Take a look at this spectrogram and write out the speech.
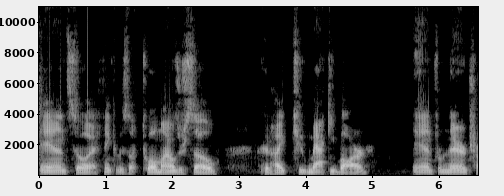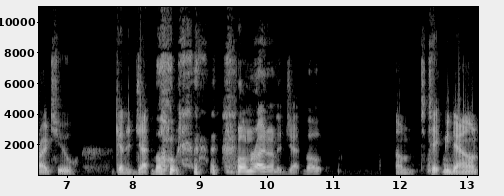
And so I think it was like 12 miles or so. Could hike to Mackay Bar and from there try to get a jet boat, bum ride on a jet boat um, to take me down.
